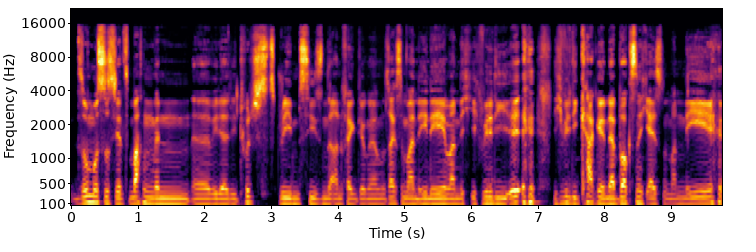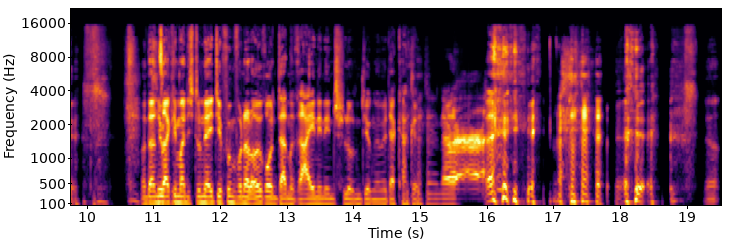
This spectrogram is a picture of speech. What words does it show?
So musst du es jetzt machen, wenn äh, wieder die Twitch-Stream-Season anfängt, Junge. Dann sagst du mal, nee, nee, Mann, ich, ich will die, ich will die Kacke in der Box nicht essen, Mann, nee. Und dann sagt jemand, ich donate dir 500 Euro und dann rein in den Schlund, Junge, mit der Kacke. Ja.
